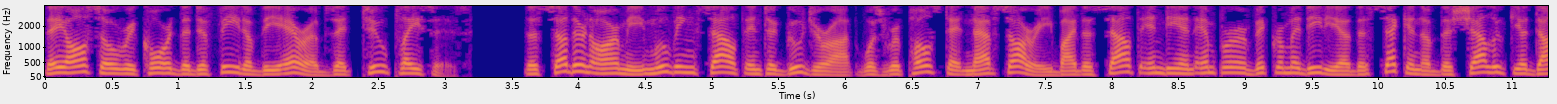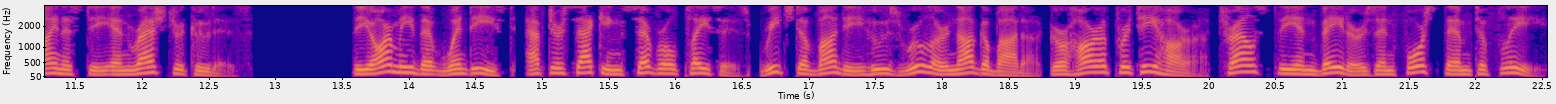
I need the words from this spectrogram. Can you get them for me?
They also record the defeat of the Arabs at two places. The Southern Army moving south into Gujarat was repulsed at Navsari by the South Indian Emperor Vikramaditya II of the Chalukya dynasty and Rashtrakutas. The army that went east, after sacking several places, reached Avanti whose ruler Nagabhata Gurjara Pratihara trounced the invaders and forced them to flee.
